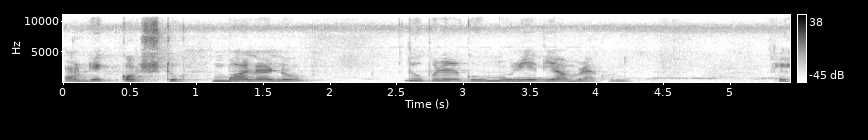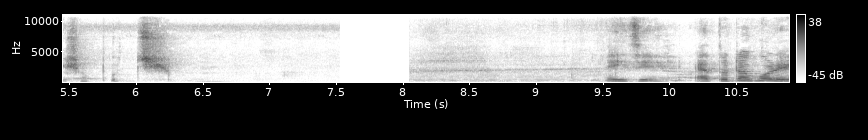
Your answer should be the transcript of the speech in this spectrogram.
অনেক কষ্ট বানানো। দুপুরের ঘুম উড়িয়ে দিয়ে আমরা এখন এইসব করছি। এই যে, এতটা করে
